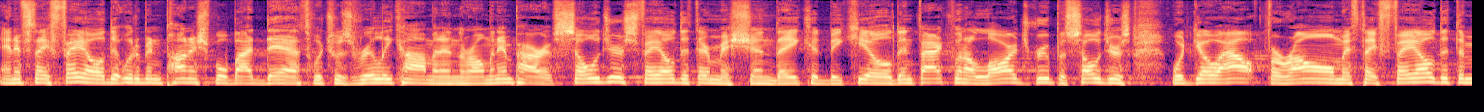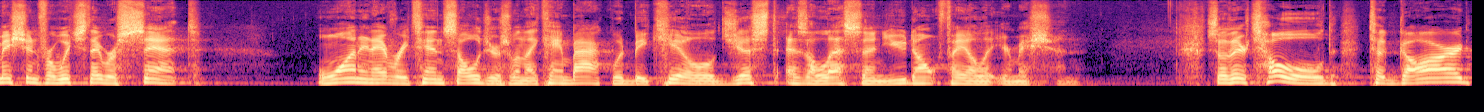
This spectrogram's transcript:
and if they failed, it would have been punishable by death, which was really common in the Roman Empire. If soldiers failed at their mission, they could be killed. In fact, when a large group of soldiers would go out for Rome, if they failed at the mission for which they were sent, one in every 10 soldiers, when they came back, would be killed just as a lesson you don't fail at your mission. So they're told to guard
